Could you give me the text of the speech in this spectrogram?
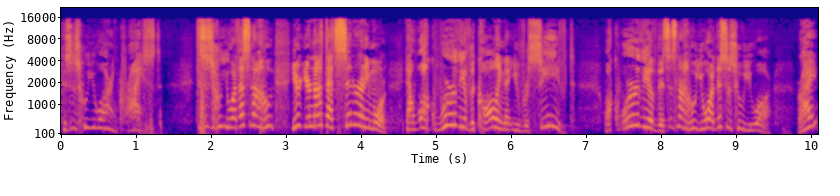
this is who you are in Christ. This is who you are. That's not who, you're, you're not that sinner anymore. Now walk worthy of the calling that you've received. Walk worthy of this. It's not who you are. This is who you are, right?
